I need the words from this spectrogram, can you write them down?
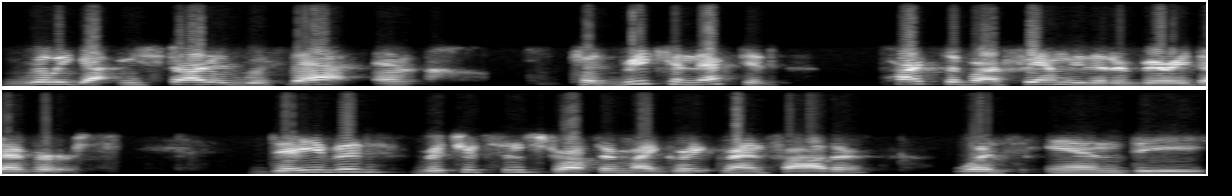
really got me started with that and reconnected parts of our family that are very diverse. David Richardson Strother, my great grandfather, was in the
